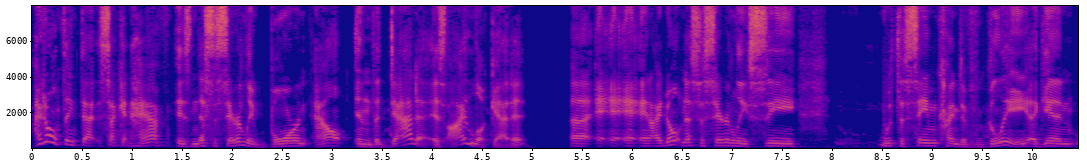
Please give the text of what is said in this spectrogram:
I don't think that second half is necessarily borne out in the data as I look at it. Uh, and I don't necessarily see with the same kind of glee, again,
